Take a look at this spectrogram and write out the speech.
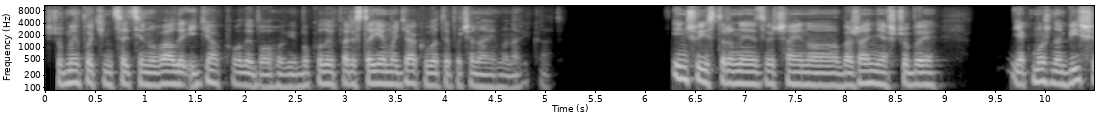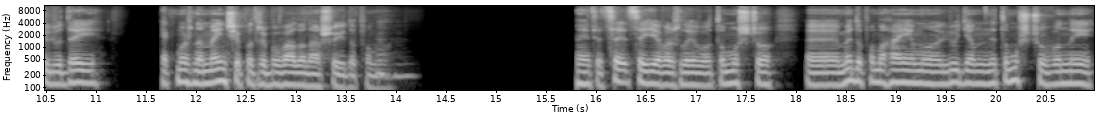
Щоб ми потім це цінували і дякували Богові, бо коли перестаємо дякувати, починаємо нарікати. З іншої сторони, звичайно, бажання, щоб як можна більше людей, як можна менше потребувало нашої допомоги. Знаєте, це, це є важливо, тому що е, ми допомагаємо людям не тому, що вони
